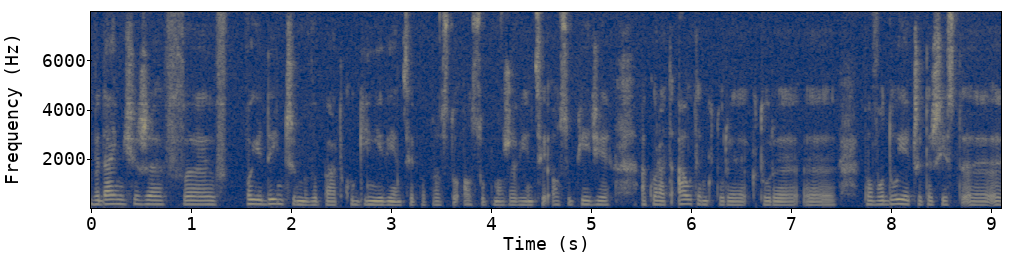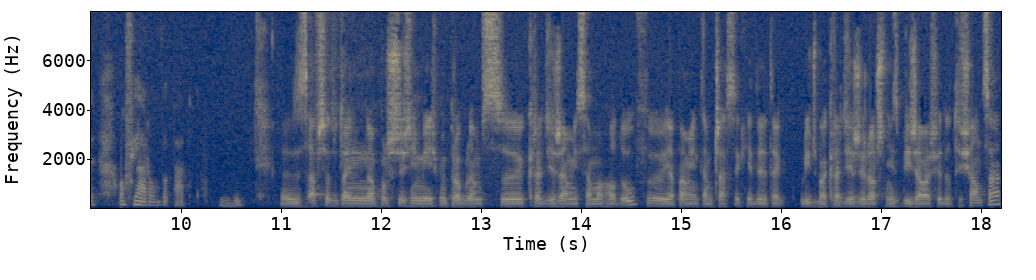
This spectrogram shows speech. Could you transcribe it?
wydaje mi się, że w, w pojedynczym wypadku ginie więcej po prostu osób, może więcej osób jedzie akurat autem, który, który e, powoduje, czy też jest e, ofiarą wypadku. Zawsze tutaj na polszczyźnie mieliśmy problem z kradzieżami samochodów. Ja pamiętam czasy, kiedy ta liczba kradzieży rocznie zbliżała się do tysiąca.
